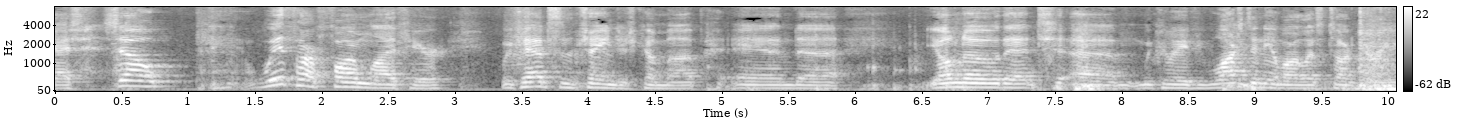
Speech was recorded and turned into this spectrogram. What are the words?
Guys. So, with our farm life here, we've had some changes come up, and uh, y'all know that um, if you've watched any of our Let's Talk Dirty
